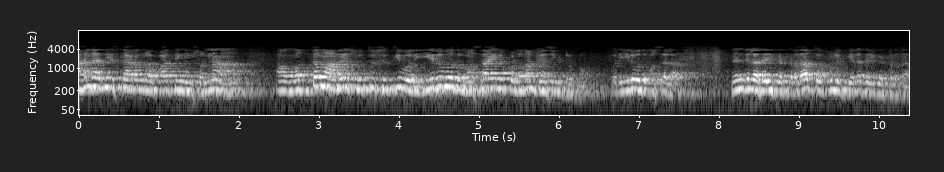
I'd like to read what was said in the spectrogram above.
அஹ்லதீஸ்காரங்களை பார்த்தீங்கன்னு சொன்னால் அவன் மொத்தமாகவே சுற்றி சுற்றி ஒரு இருபது மசாயிலுக்குள்ளே தான் பேசிக்கிட்டு இருப்பான் ஒரு இருபது மசாலா. நெஞ்சில் கை கட்டுறதா தொப்புளு கீழே கை கட்டுறதா.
